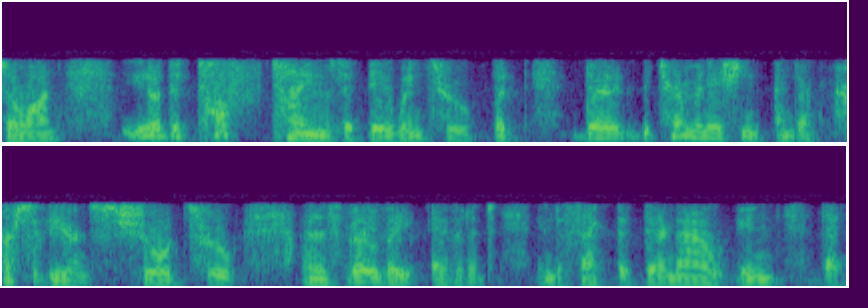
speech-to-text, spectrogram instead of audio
so on. You know, the tough times that they went through, but their determination and their perseverance showed through. And it's very, very evident in the fact that they're now in that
